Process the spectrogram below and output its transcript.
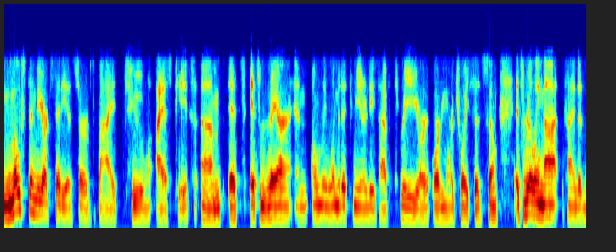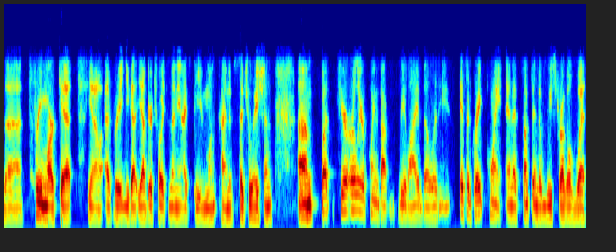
most of New York City is served by two ISPs. Um, it's it's rare, and only limited communities have three or or more choices. So it's really not kind of the free market. You know, every you got you have your choice of any ISP you want kind of situation. Um, but to your earlier point about reliability, it's a great point, and it's something that we struggle with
